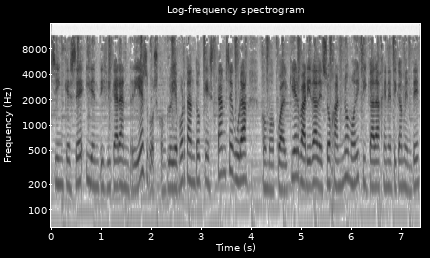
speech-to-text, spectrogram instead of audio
sin que se identificaran riesgos. Concluye, por tanto, que es tan segura como cualquier variedad de soja no modificada genéticamente,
